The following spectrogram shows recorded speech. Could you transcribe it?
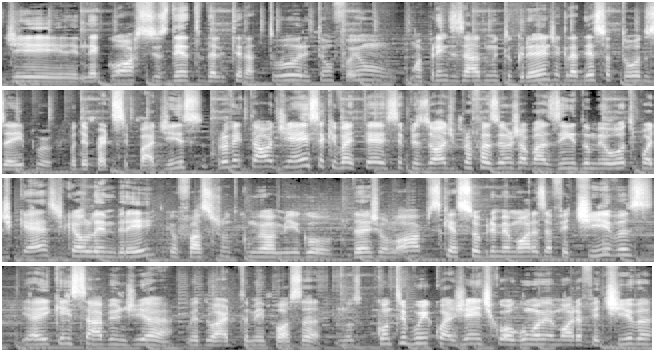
de negócios dentro da literatura. Então foi um, um aprendizado muito grande. Agradeço a todos aí por poder participar disso. Aproveitar a audiência que vai ter esse episódio para fazer um jabazinho do meu outro podcast, que é o Lembrei, que eu faço junto com meu amigo D'Angelo Lopes, que é sobre memórias afetivas. E aí, quem sabe um dia o Eduardo também possa nos contribuir com a gente com alguma memória afetiva.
